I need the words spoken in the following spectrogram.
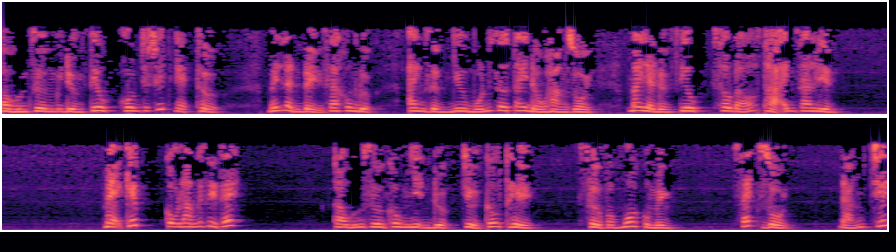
Cao Hướng Dương bị đường tiêu hôn cho suýt nghẹt thở. Mấy lần đẩy ra không được, anh dường như muốn giơ tay đầu hàng rồi, may là đường tiêu, sau đó thả anh ra liền. Mẹ kiếp, cậu làm cái gì thế? Cao Hướng Dương không nhịn được chửi câu thề, sờ vào môi của mình. Rách rồi, đáng chết.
